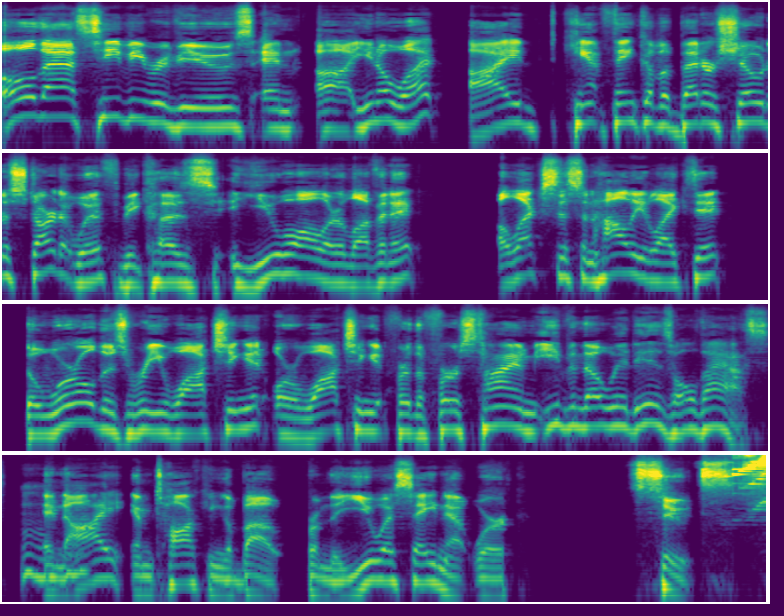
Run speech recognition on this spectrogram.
Old ass TV reviews. And uh, you know what? I can't think of a better show to start it with because you all are loving it. Alexis and Holly liked it. The world is rewatching it or watching it for the first time, even though it is old ass. And I am talking about from the USA Network Suits.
